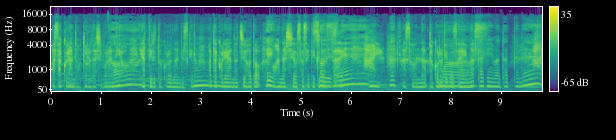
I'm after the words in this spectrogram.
朝倉の泥出しボランティアをやってるところなんですけどうん。またこれは後ほどええ。お話をさせてください。ねはい、はい。あそんなところでございます。あ多岐にわたってね、は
